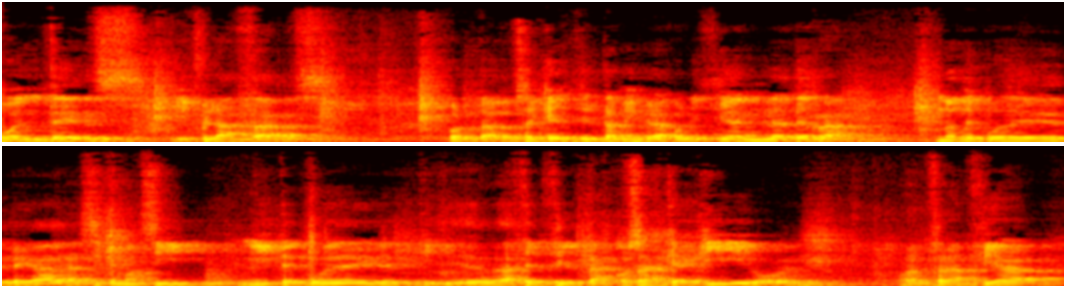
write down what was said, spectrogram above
Puentes y plazas cortados. Hay que decir también que la policía en Inglaterra no te puede pegar así como así, ni te puede hacer ciertas cosas que aquí o en, Francia.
